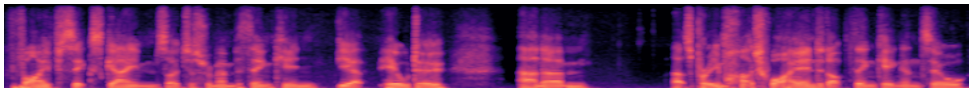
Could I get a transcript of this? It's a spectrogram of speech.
five six games, I just remember thinking, "Yep, he'll do," and um, that's pretty much what I ended up thinking until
